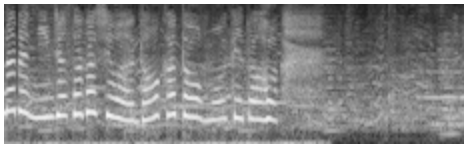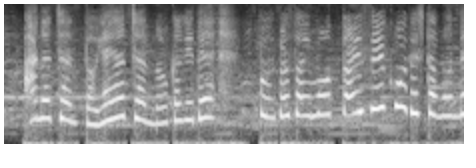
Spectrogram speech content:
なで忍者探しはどうかと思うけど花ちゃんとややちゃんのおかげで文化祭も大成功でしたもんね。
